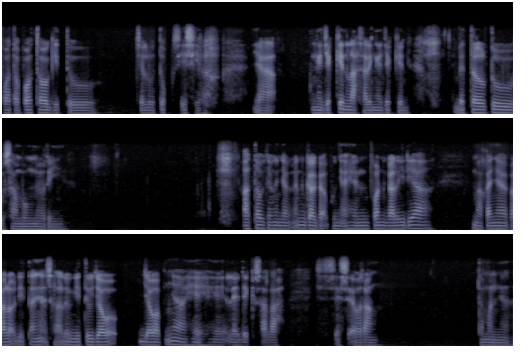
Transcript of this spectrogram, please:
foto-foto gitu, celutuk sisil. Ya ngejekin lah saling ngejekin. Betul tuh sambung Nuri. Atau jangan-jangan kagak punya handphone kali dia. Makanya kalau ditanya selalu gitu jawab jawabnya hehe ledek salah seseorang temannya.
